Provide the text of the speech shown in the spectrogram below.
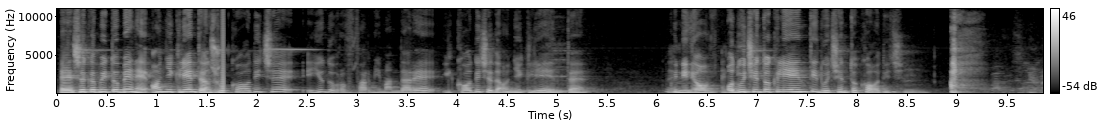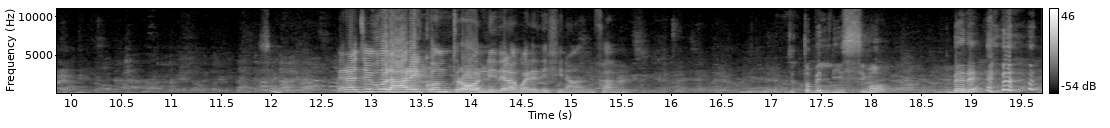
Eh, se ho capito bene, ogni cliente ha un suo codice e io dovrò farmi mandare il codice da ogni cliente? Quindi eh, sì, ho, ho, 200 clienti, 200 codici. Mm. per agevolare i controlli della Guardia di Finanza. Tutto bellissimo. Bene.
